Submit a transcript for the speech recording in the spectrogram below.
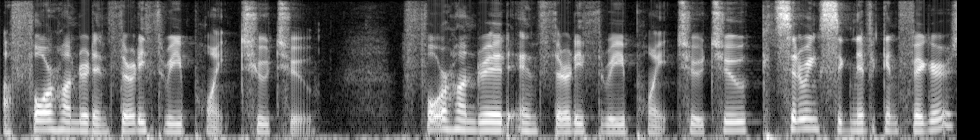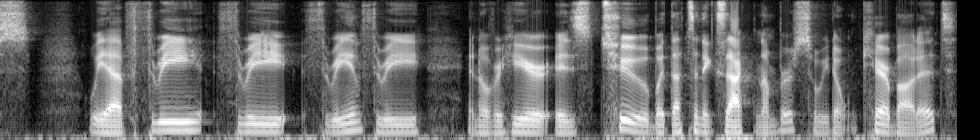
of 433.22. 433.22. Considering significant figures, we have 3, 3, 3, and 3, and over here is 2, but that's an exact number, so we don't care about it.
